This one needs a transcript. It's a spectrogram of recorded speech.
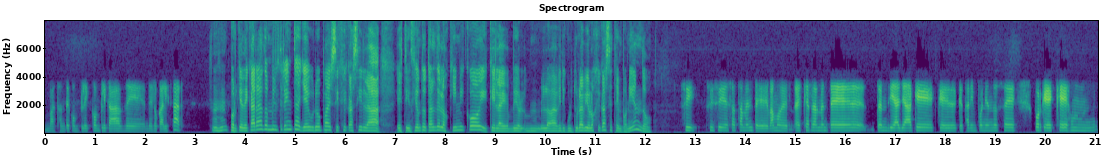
bastante complicadas de, localizar. Porque de cara a 2030 ya Europa exige casi la extinción total de los químicos y que la, la agricultura biológica se está imponiendo. Sí, Sí, sí, exactamente. Vamos, es que realmente tendría ya que, estar imponiéndose porque es que es un,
